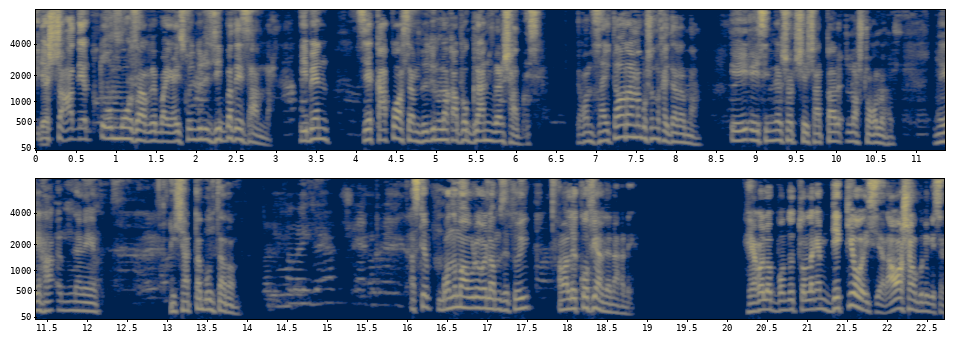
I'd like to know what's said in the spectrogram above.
এটা স্বাদ এত মজার রে ভাই, আইসক্রিম যদি জিব্বাতে চান না। ইভেন যে কাপো আছে, আমি দুদিন হলো কাপো গ্রান গ্রান স্বাদ দিছে এখন যাইতেও রান্না পছন্দ, খাইতে না। এই এই সিঙ্গেল শট সেই স্বাদটা নষ্ট হলো। হা- মানে এই স্বাদটা বলতে পারলাম আজকে বন্ধু মা বলে গেলাম যে, তুই আমার কফি আনলে না খালি হে হলো, বন্ধু, তোর লাগে আমি দেখিও হয়েছি আর আমার সঙ্গে বলে গেছে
